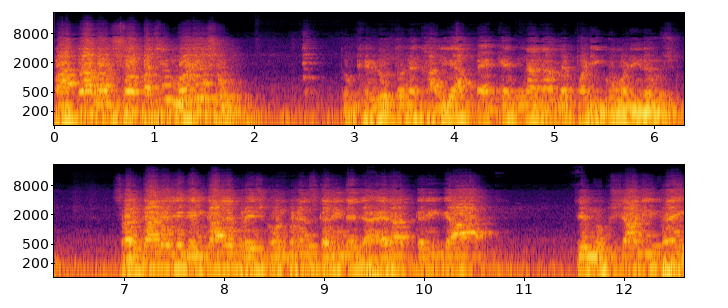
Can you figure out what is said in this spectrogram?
પણ વર્ષો પછી મળીશું તો ખેડૂતોને ખાલી આ પેકેજના નામે પડી મળી રહ્યું છું. સરકારે જે ગઈકાલે પ્રેસ કોન્ફરન્સ કરીને જાહેરાત કરી કે આ જે નુકસાની થઈ,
